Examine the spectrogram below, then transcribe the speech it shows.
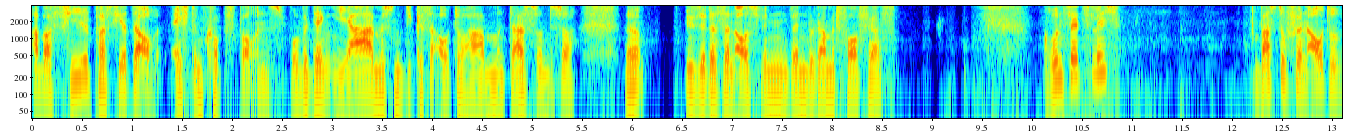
aber viel passiert da auch echt im Kopf bei uns, wo wir denken, ja, müssen ein dickes Auto haben und das und so. Ne? Wie sieht das dann aus, wenn, wenn du damit vorfährst? Grundsätzlich, was du für ein Auto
